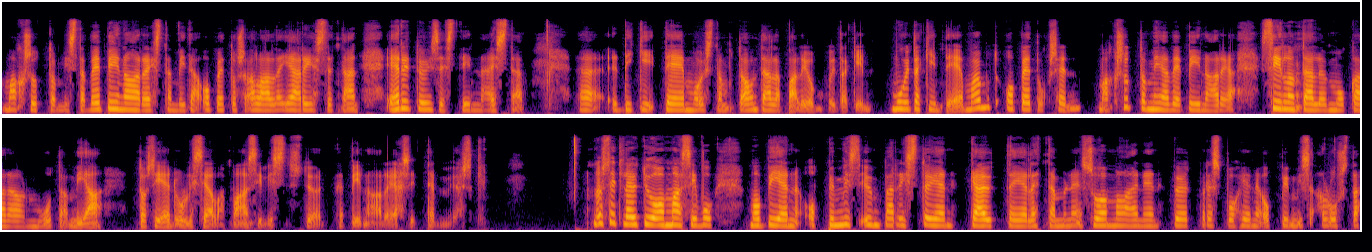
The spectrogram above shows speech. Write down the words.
maksuttomista webinaareista, mitä opetusalalle järjestetään, erityisesti näistä digiteemoista, mutta on täällä paljon muitakin, muitakin teemoja, mutta opetuksen maksuttomia webinaareja. Silloin tällöin mukana on muutamia tosi edullisia vapaan sivistystyön webinaareja sitten myöskin. No sitten löytyy oma sivu Mobien oppimisympäristöjen käyttäjälle, tämmöinen suomalainen WordPress-pohjainen oppimisalusta.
